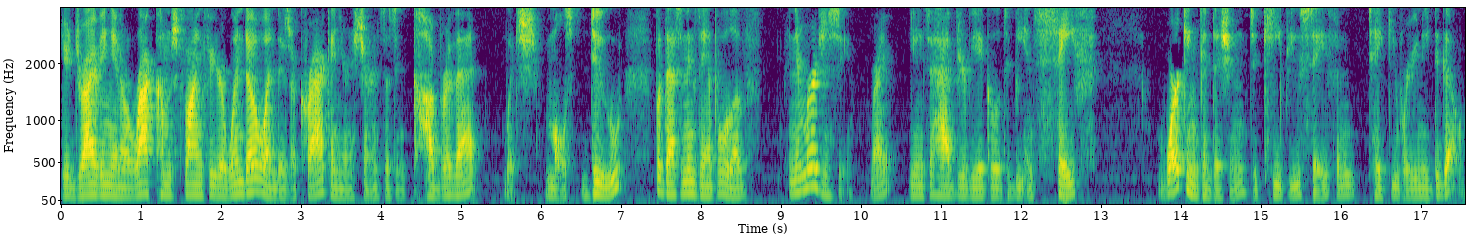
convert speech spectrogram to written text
you're driving and a rock comes flying through your window and there's a crack and your insurance doesn't cover that, which most do, but that's an example of an emergency, right? You need to have your vehicle to be in safe working condition to keep you safe and take you where you need to go.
